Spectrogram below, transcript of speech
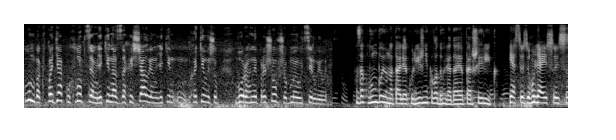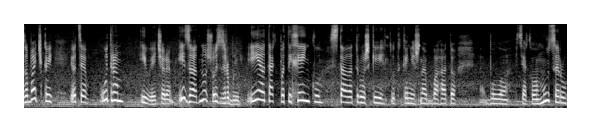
клумба в подяку хлопцям, які нас захищали, які хотіли, щоб ворог не прийшов, щоб ми уцілили. За клумбою Наталія Куліжнікова доглядає перший рік. Я ось гуляю з собачкою, і оце утром і вечором. І заодно щось зроблю. І я отак потихеньку стала трошки, тут, звісно, багато було всякого мусору,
